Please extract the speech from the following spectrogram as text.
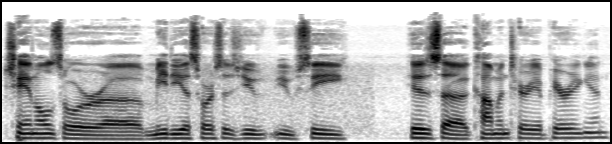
channels or uh, media sources you you see his uh, commentary appearing in?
